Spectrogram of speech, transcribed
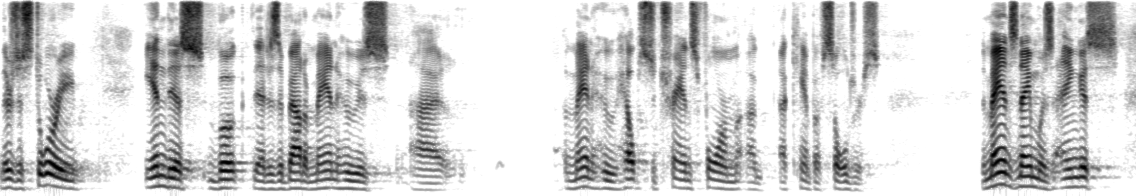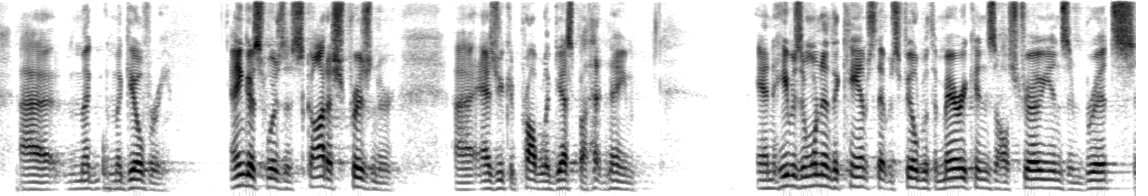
There's a story in this book that is about a man who is uh, a man who helps to transform a, a, camp of soldiers. The man's name was Angus uh, McGillivray. Angus was a Scottish prisoner uh, as you could probably guess by that name. And he was in one of the camps that was filled with Americans, Australians, and Brits.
